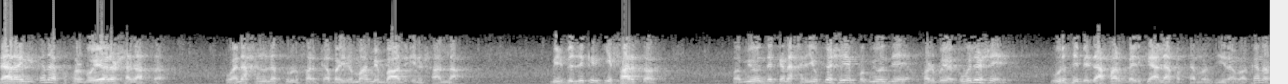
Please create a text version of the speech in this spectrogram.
دارنګ کنه په خړبوي له شداسته ونحن نذكر الفرق بينما من بعد ان شاء الله مين به ذکر کې فرق パミヨンでかなはよかし、パミヨンでファルベアコブレシェ、ウルセベダファルベキアラパタマズィラワカナ。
